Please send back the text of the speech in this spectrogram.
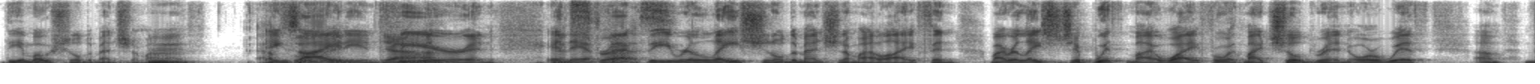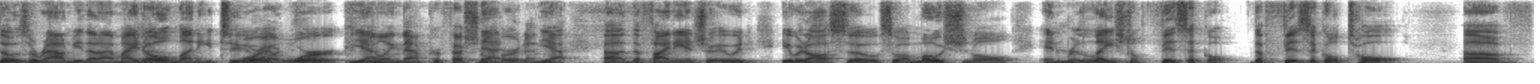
the emotional dimension of my hmm. life. Anxiety and Yeah. fear and and And they affect the relational dimension of my life and my relationship with my wife or with my children or with um, those around me that I might owe money to Or at work, Yeah feeling that professional that- burden. Yeah, uh, the financial it would it would also so emotional and relational, physical, the physical toll of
